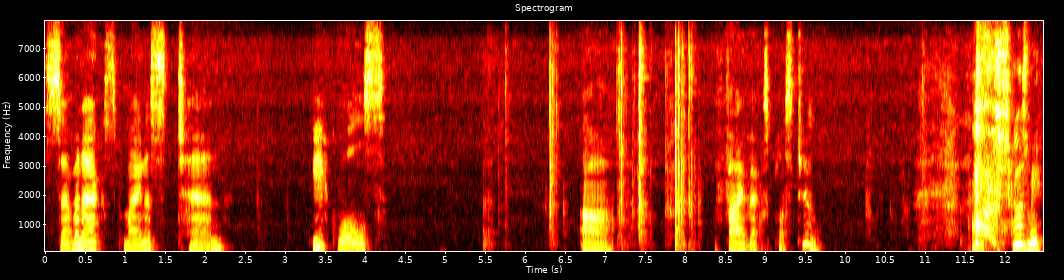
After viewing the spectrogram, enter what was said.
7x minus 10 equals uh, 5x plus 2. Excuse me.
